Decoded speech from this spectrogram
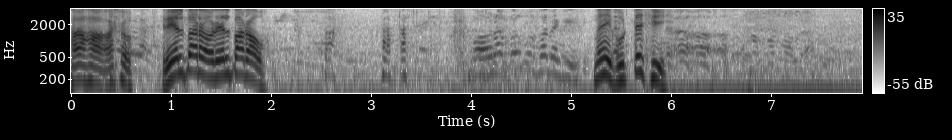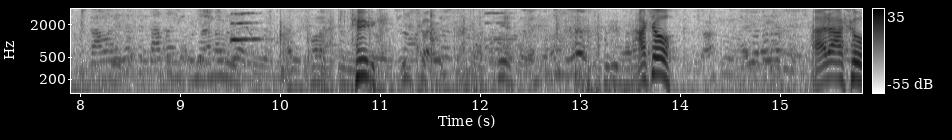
হ্যাঁ হ্যাঁ আসো। রেল পারাও রেল পারাও নাই, ঘুরতেছি। আসো। আরে, আসো।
